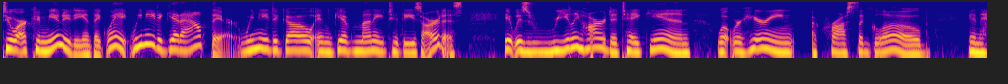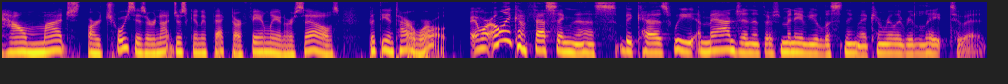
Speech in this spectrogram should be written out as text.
to our community and think, wait, we need to get out there. We need to go and give money to these artists. It was really hard to take in what we're hearing across the globe in how much our choices are not just going to affect our family and ourselves, but the entire world. And we're only confessing this because we imagine that there's many of you listening that can really relate to it.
